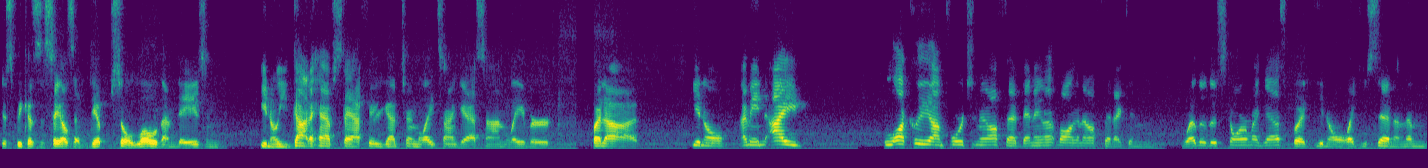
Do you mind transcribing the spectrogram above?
just because the sales have dipped so low them days. And, you know, you got to have staff here. You got to turn the lights on, gas on, labor. but uh, you know, I mean, I luckily I'm fortunate enough that I've been in it long enough that I can weather the storm, I guess. But you know, like you said, on them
